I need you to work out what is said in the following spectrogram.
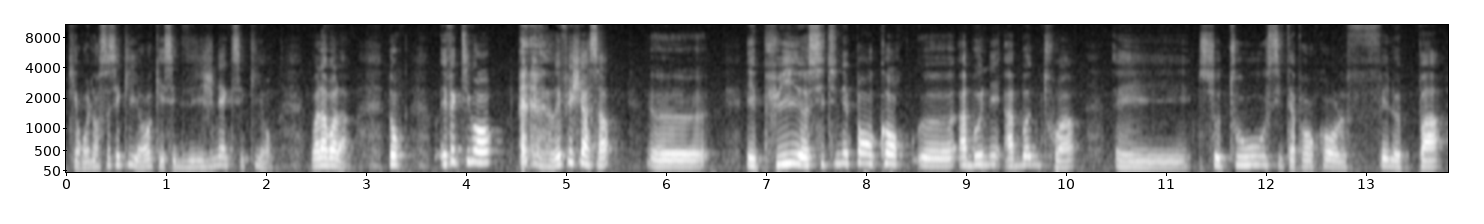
qui relançait ses clients, qui essayait de déjeuner avec ses clients. Voilà, voilà. Donc, effectivement, réfléchis à ça. Euh, et puis, euh, si tu n'es pas encore euh, abonné, abonne-toi. Et surtout, si tu n'as pas encore fait le pas,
